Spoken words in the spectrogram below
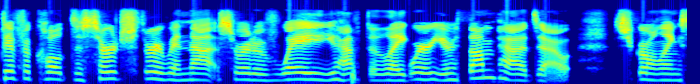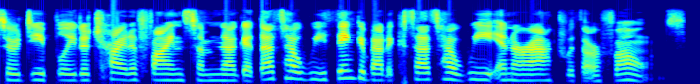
difficult to search through in that sort of way. You have to like wear your thumb pads out scrolling so deeply to try to find some nugget. That's how we think about it because that's how we interact with our phones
